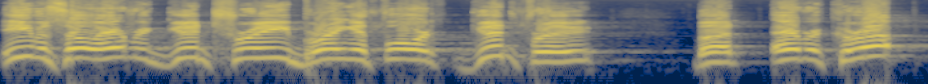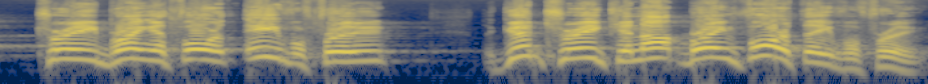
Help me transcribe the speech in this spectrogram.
Even so, every good tree bringeth forth good fruit, but every corrupt tree bringeth forth evil fruit. The good tree cannot bring forth evil fruit,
